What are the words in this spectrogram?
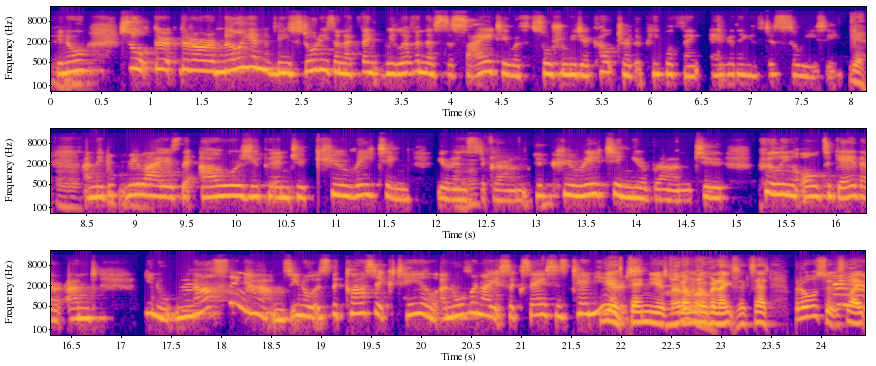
You know? So there, there are a million of these stories. And I think we live in this society with social media culture that people think everything is just so easy. Yeah. Uh-huh. And they don't realize the hours you put into curating your uh-huh. Instagram, to curating your brand, to pulling it all together. And you know, nothing happens. You know, it's the classic tale. An overnight success is ten years. Yes, ten years to become an overnight success. But also, it's like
